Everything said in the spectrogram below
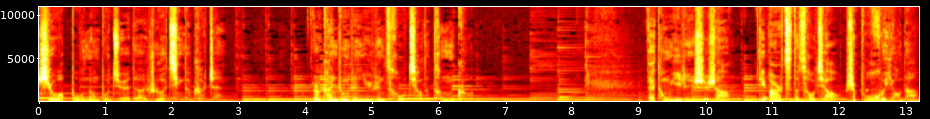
使我不能不觉得热情的可真，而看重人与人凑巧的腾格。在同一人世上，第二次的凑巧是不会有的。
